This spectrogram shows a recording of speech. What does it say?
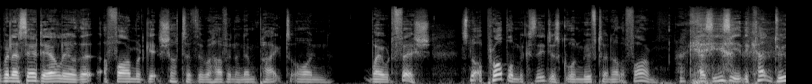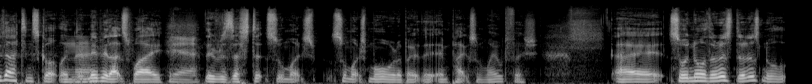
when I said earlier that a farm would get shut if they were having an impact on wild fish, it's not a problem because they just go and move to another farm. Okay. That's easy. They can't do that in Scotland, No. and maybe that's why Yeah. they resist it so much, so much more about the impacts on wild fish. Uh, so no, there is there is no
